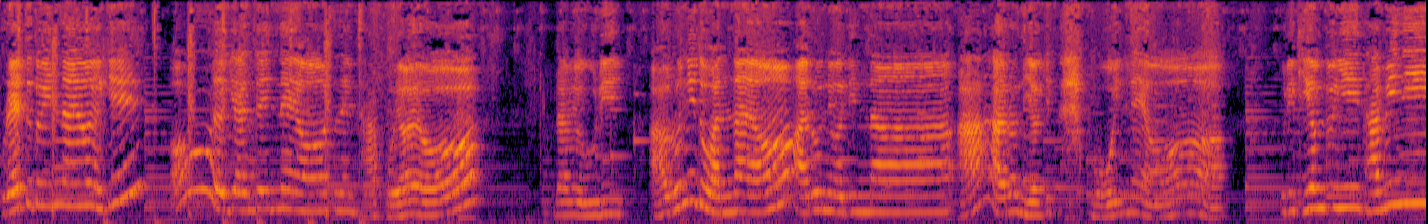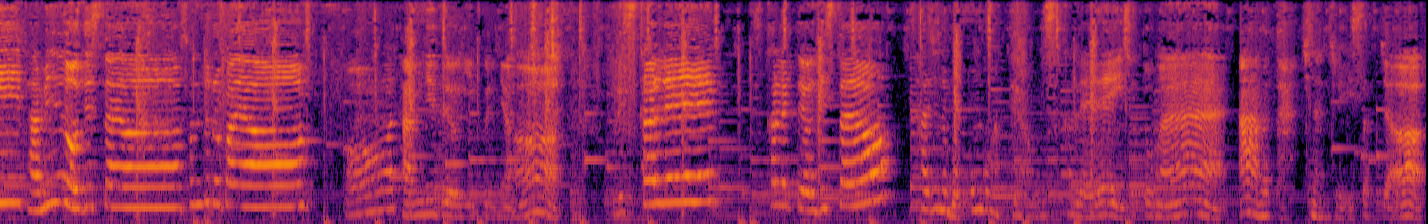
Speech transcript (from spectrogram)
브레드도 있나요 여기? 어 여기 앉아있네요 선생님 다 보여요 그 다음에 우리 아론이도 왔나요? 아론이 어딨나? 아 아론이 여기 딱 보고 있네요 우리 귀염둥이 다민이 다민이는 어디 있어요? 손 들어봐요. 어 다민이도 여기 있군요. 우리 스칼렛 스칼렛도 여기 있어요? 사진을 못 본 것 같아요. 우리 스칼렛 2주 동안 아 맞다 지난주에 있었죠.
